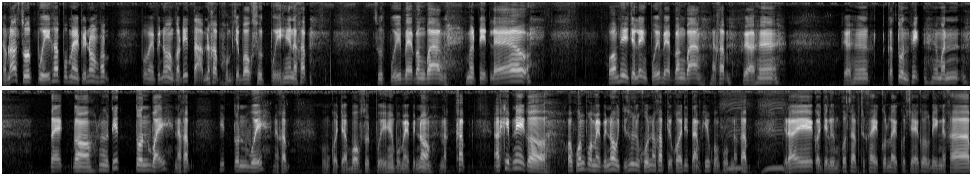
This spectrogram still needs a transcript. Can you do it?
สำหรับสูตรปุ๋ยครับพ่อแม่พี่น้องครับพ่อแม่พี่น้องก่อนที่ตามนะครับ ผมจะบอกสูตรปุ๋ยให้นะครับ สูตรปุ๋ยแบบบางๆ เมื่อติดแล้วพร้อมที่จะเร่งปุ๋ยแบบบางๆนะครับเพื่อให้เพื่อให้กระตุ้นพริกให้มันแตกหนอให้ติดต้นไหวนะครับ ติดต้นไหวนะครับ ผมก็จะบอกสูตรปุ๋ยให้พ่อแม่พี่น้องนะครับคลิปนี้ก็ขอบคุณพ่อแม่พี่น้องที่ทุกคนนะครับที่คอยที่ตามคลิปของผมนะครับจะได้ก็จะลืมกดซับสไครต์กดไลค์กดแชร์กดกระดิ่งนะครับ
